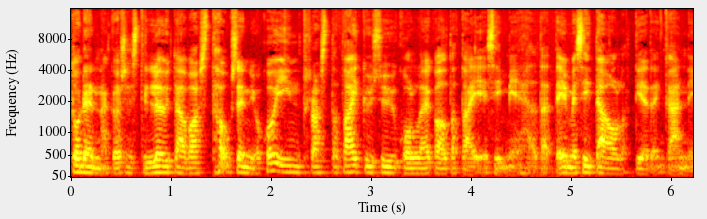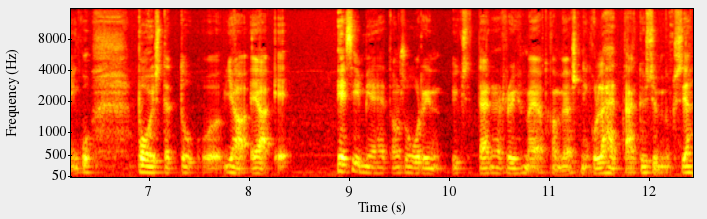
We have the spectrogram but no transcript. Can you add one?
todennäköisesti löytää vastauksen joko intrasta tai kysyy kollegalta tai esimieheltä. Et ei me sitä olla tietenkään niin kuin poistettu ja, ja esimiehet on suurin yksittäinen ryhmä, jotka myös niin kuin lähettää kysymyksiä.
